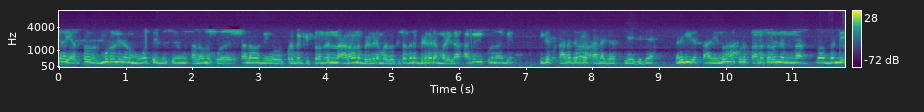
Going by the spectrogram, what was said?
ದಿನ ಎರಡ್ ಸಾವಿರದ ಹದಿಮೂರರಲ್ಲಿ ನಾನು ಮೂವತ್ತೈದು ಲಕ್ಷ ಸಾಲವನ್ನು ಸಾಲವಾಗಿ ಕೊಡಬೇಕಿತ್ತು ಅಂದ್ರೆ ನನ್ನ ಹಣವನ್ನು ಬಿಡುಗಡೆ ಮಾಡ್ಬೇಕಿತ್ತು. ಅದನ್ನ ಬಿಡುಗಡೆ ಮಾಡಿಲ್ಲ. ಹಾಗಾಗಿ ಕೂಡ ನನಗೆ ಈಗ ಸಾಲಗಾರರ ಕಾಟ ಜಾಸ್ತಿ ಆಗಿದೆ ನನಗೆ ಈಗ ಸಾ- ಎಲ್ಲರೂ ಕೂಡ ಸಾಲಗಾರರು ನನ್ನ ಬಂದು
